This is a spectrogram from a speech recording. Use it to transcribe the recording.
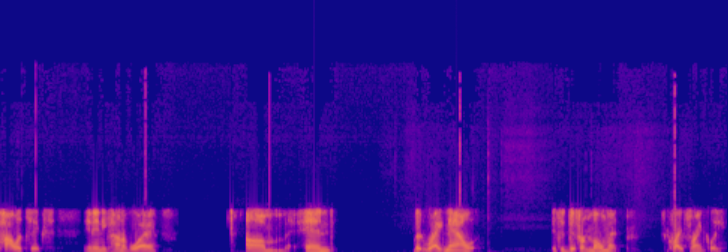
politics in any kind of way. Um, and, but right now, it's a different moment, quite frankly,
